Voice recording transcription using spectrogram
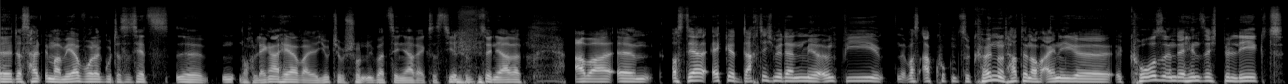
äh, das halt immer mehr wurde. Gut, das ist jetzt äh, noch länger her, weil YouTube schon über 10 Jahre existiert, 15 Jahre. Aber ähm, aus der Ecke dachte ich mir dann, mir irgendwie was abgucken zu können und hatte noch einige Kurse in der Hinsicht belegt,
